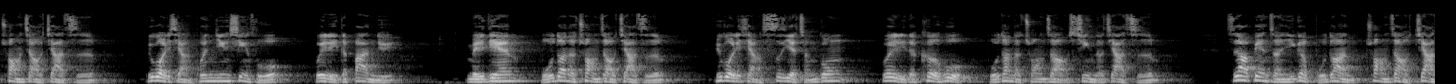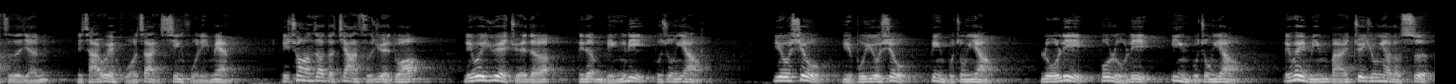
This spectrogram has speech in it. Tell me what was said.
创造价值；如果你想婚姻幸福，为你的伴侣。每天不断的创造价值。如果你想事业成功，为你的客户不断的创造新的价值。只要变成一个不断创造价值的人，你才会活在幸福里面。你创造的价值越多，你会越觉得你的名利不重要，优秀与不优秀并不重要，努力不努力并不重要。你会明白，最重要的是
